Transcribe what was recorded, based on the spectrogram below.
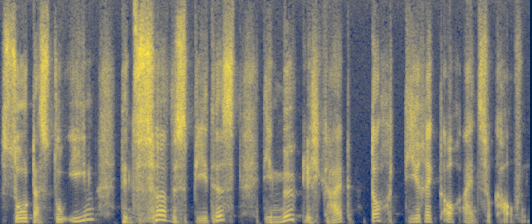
so dass du ihm den Service bietest, die Möglichkeit, doch direkt auch einzukaufen?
